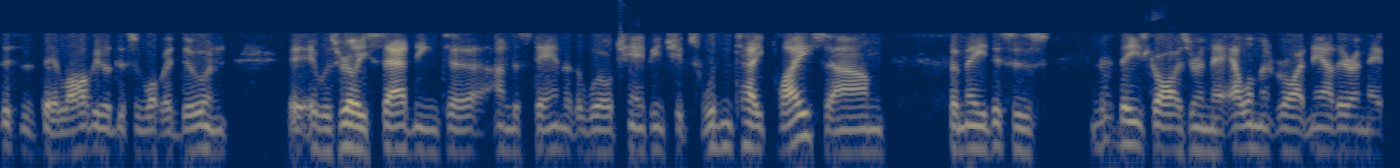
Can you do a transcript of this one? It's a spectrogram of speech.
this is their livelihood. This is what we're doing it was really saddening to understand that the World Championships wouldn't take place. Um, for me, this is these guys are in their element right now. They're in their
